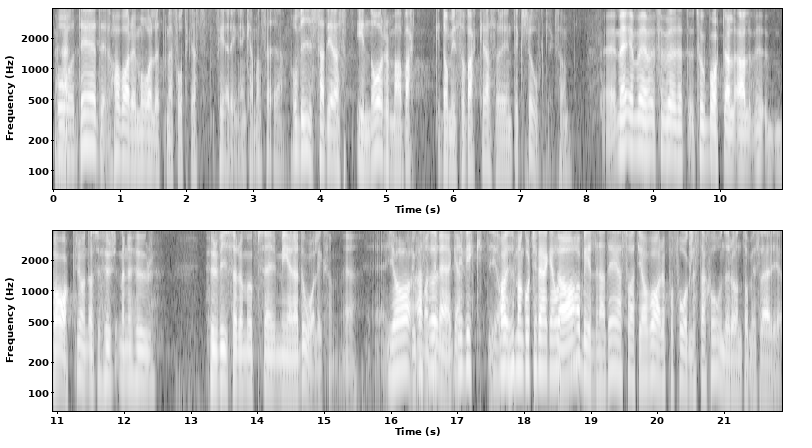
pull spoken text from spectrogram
Och det, har varit målet med fotograferingen kan man säga. Och visa deras enorma vack de är så vackra så det är inte klokt. Liksom. Men, för att jag tog bort all, all bakgrund, alltså hur, men hur, hur visar de upp sig mera då? Liksom? Ja, Hur alltså? Det är vikt, ja, hur man går tillväga och Ja. tar bilderna, det är så att jag har varit på fågelstationer runt om i Sverige.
